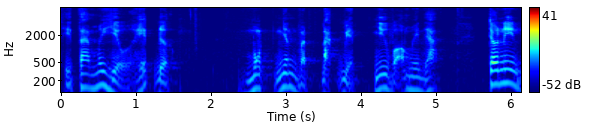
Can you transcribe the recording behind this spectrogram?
thì ta mới hiểu hết được một nhân vật đặc biệt như võ nguyên giáp cho nên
